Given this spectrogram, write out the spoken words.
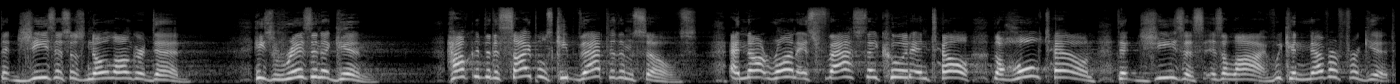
that Jesus is no longer dead? He's risen again. How could the disciples keep that to themselves and not run as fast as they could and tell the whole town that Jesus is alive? We can never forget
